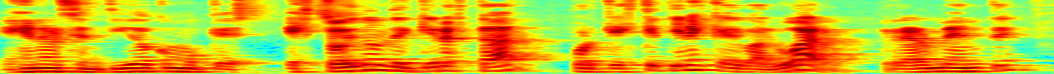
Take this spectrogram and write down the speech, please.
Es en el sentido como que estoy donde quiero estar porque es que tienes que evaluar realmente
